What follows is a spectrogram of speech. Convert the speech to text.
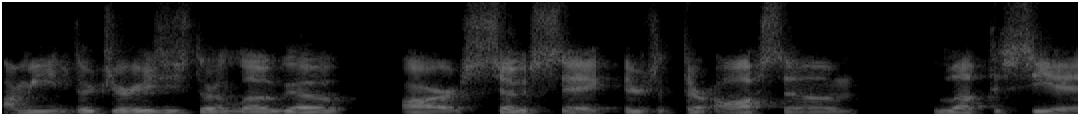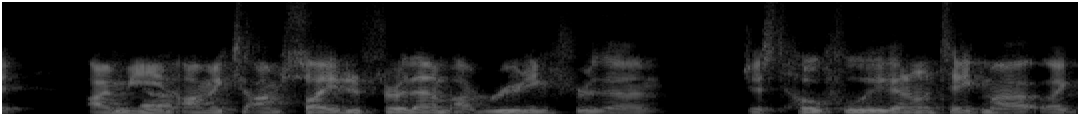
I mean their jerseys, their logo are so sick. They're they're awesome. Love to see it. I mean, Yeah. I'm ex- I'm excited for them. I'm rooting for them. Just hopefully they don't take my like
